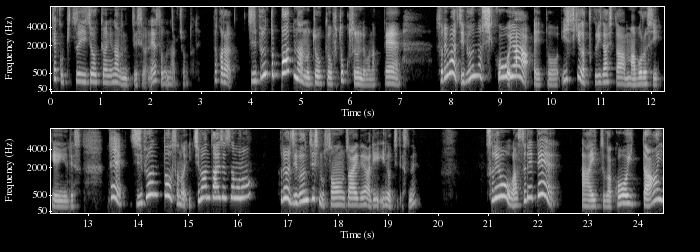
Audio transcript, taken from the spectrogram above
結構きつい状況になるんですよね、そうなっちゃうとね。だから、自分とパートナーの状況を太くするんではなくて、それは自分の思考や、えっ、と、意識が作り出した幻、原因です。で、自分とその一番大切なもの、それは自分自身の存在であり、命ですね。それを忘れて、あいつがこう言った、ああ言っ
